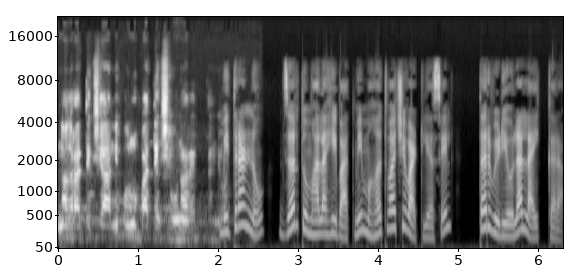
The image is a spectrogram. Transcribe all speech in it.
नगराध्यक्ष आणि कोण उपाध्यक्ष होणार आहे? मित्रांनो जर तुम्हाला ही बातमी महत्त्वाची वाटली असेल तर व्हिडिओला लाईक करा.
